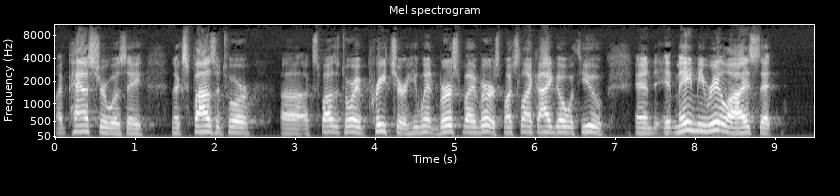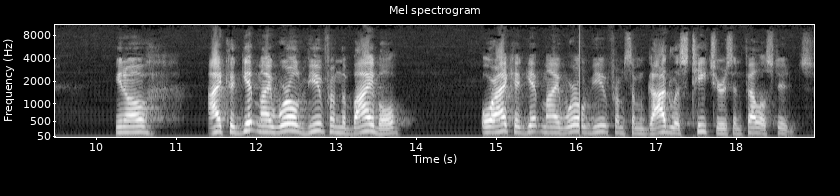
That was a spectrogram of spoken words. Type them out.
My pastor was a an expositor uh, expository preacher. He went verse by verse, much like I go with you, and it made me realize that, you know, I could get my worldview from the Bible, or I could get my worldview from some godless teachers and fellow students.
